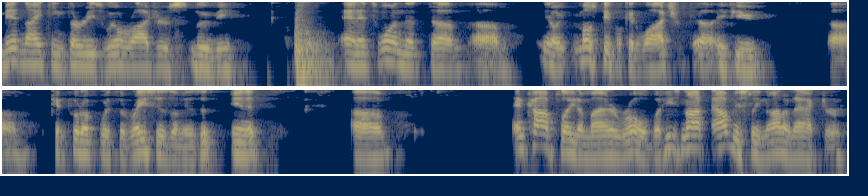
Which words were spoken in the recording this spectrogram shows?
mid 1930s Will Rogers movie, and it's one that um, you know most people could watch uh, if you can put up with the racism is it in it. Uh, and Cobb played a minor role, but he's not obviously not an actor,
